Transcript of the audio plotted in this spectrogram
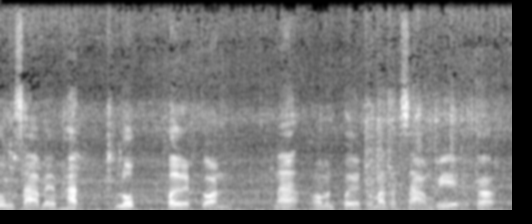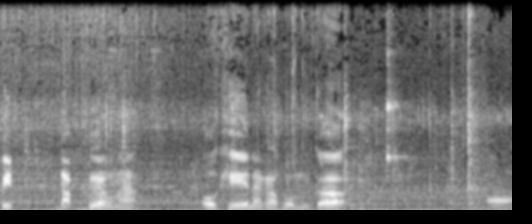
องศาใบพัดลบเปิดก่อนนะพอมันเปิดประมาณสักสามวิก็ปิดดับเครื่องนะฮะโอเคนะครับผมก็อ่า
